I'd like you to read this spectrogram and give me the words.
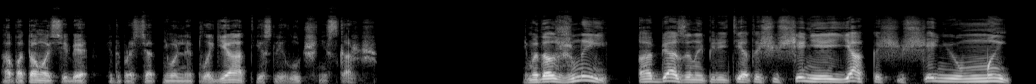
а потом о себе. Это, простят, невольный плагиат, если лучше не скажешь. И мы должны, обязаны перейти от ощущения «я» к ощущению «мы»,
